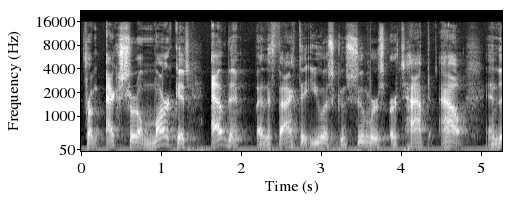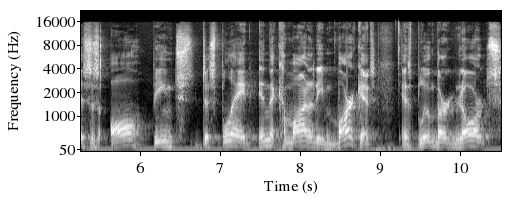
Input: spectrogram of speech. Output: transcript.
from external markets, evident by the fact that U.S. consumers are tapped out. And this is all being displayed in the commodity markets as Bloomberg notes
